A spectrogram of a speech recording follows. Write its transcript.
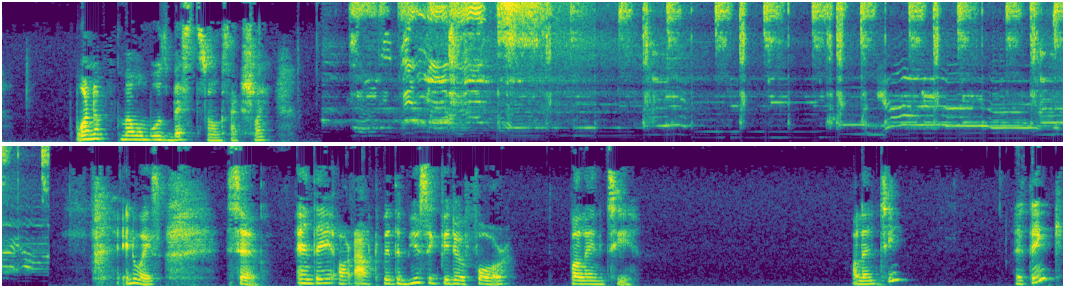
One of Mamamoo's best songs actually. Anyways, so, and they are out with the music video for Valenti. Valenti? I think.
